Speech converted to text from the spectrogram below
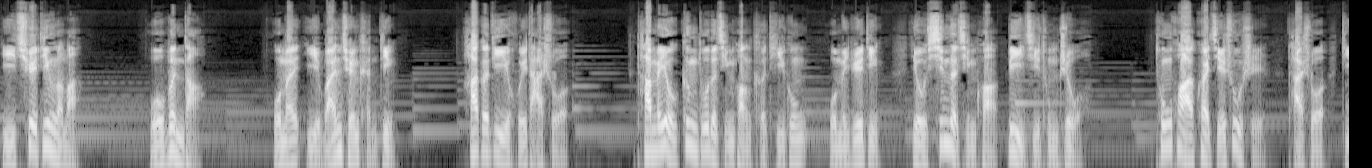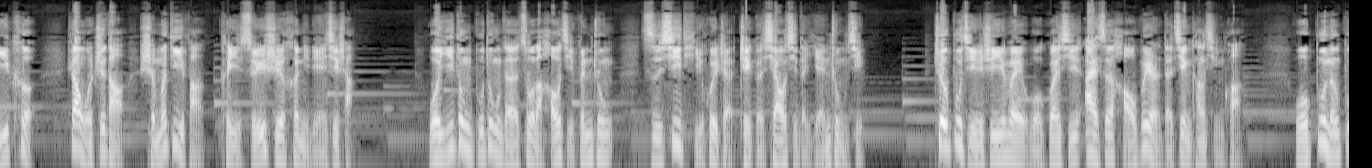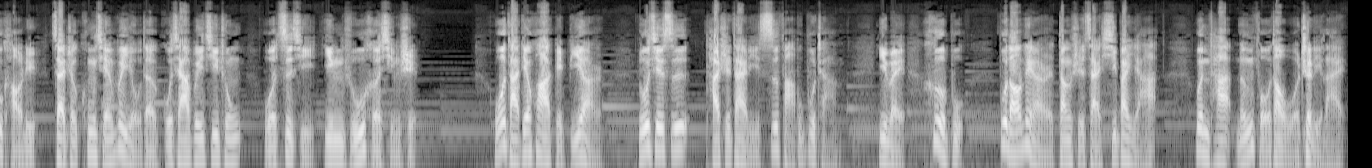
你确定了吗？”我问道。“我们已完全肯定。”哈格蒂回答说。“他没有更多的情况可提供。我们约定有新的情况立即通知我。”通话快结束时，他说：“迪克，让我知道什么地方可以随时和你联系上。”我一动不动地坐了好几分钟，仔细体会着这个消息的严重性。这不仅是因为我关心艾森豪威尔的健康情况，我不能不考虑在这空前未有的国家危机中，我自己应如何行事。我打电话给比尔·罗杰斯，他是代理司法部部长，因为赫布·布劳内尔当时在西班牙，问他能否到我这里来。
